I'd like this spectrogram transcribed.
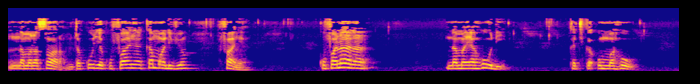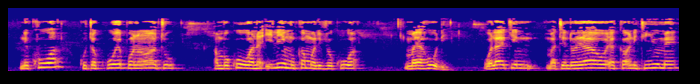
na manasara mtakuja kufanya kama walivyofanya. Kufanana na mayahudi katika umma huu ni kuwa kutakuwepo na watu ambao wana elimu kama walivyokuwa mayahudi. Walakin matendo yao yakawa ni kinyume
